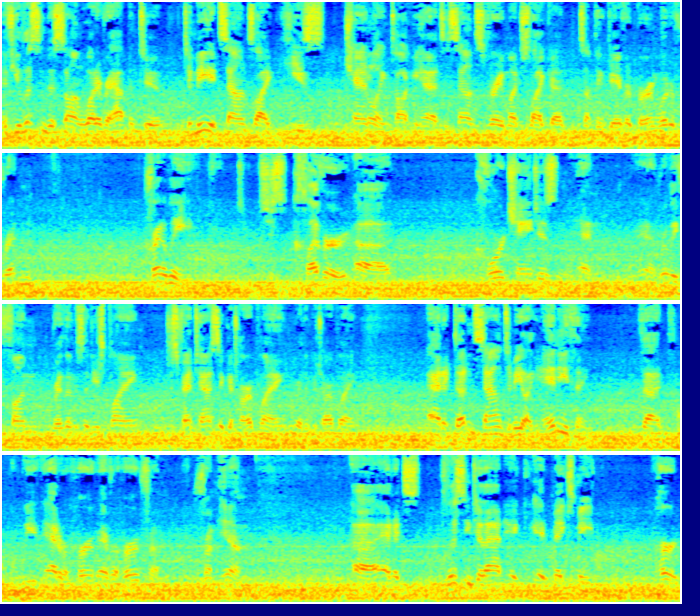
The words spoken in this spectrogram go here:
If you listen to the song "Whatever Happened to," to me, it sounds like he's channeling Talking Heads. It sounds very much like a, something David Byrne would have written. Incredibly, just clever uh, chord changes and, and really fun rhythms that he's playing. Just fantastic guitar playing, rhythm guitar playing, and it doesn't sound to me like anything that we've ever heard ever heard from from him. Uh, and it's listening to that, it, it makes me hurt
